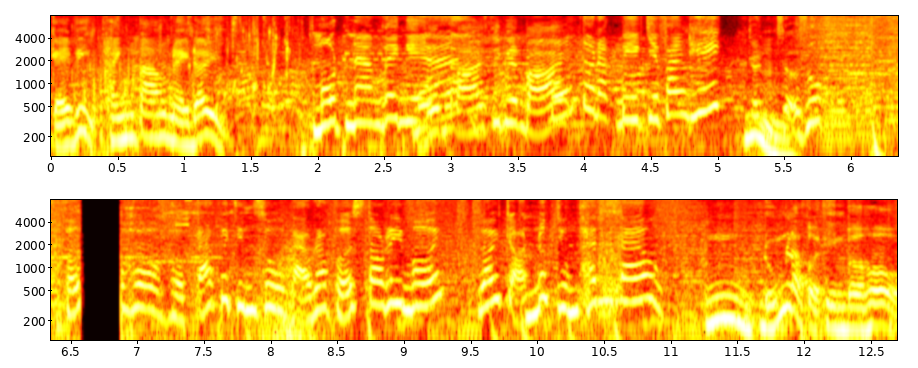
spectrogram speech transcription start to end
cái vị thanh tao này đây. Một nam về Nghệ Bốn bái xin biên bái. Bốn tô đặc biệt về Phan Thiết Cần trợ giúp. Phở Hồ hợp tác với Chinsu tạo ra phở story mới Gói trọn nước dùng thanh tao Ừ, đúng là phở thìn bờ hồ.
